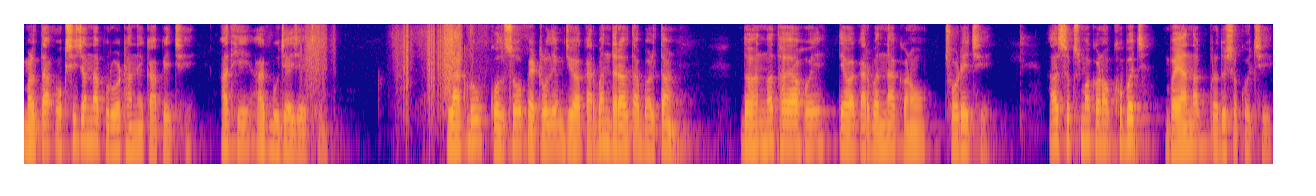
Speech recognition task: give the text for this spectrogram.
મળતા ઓક્સિજનના પુરવઠાને કાપે છે, આથી આગ બુજાઈ જાય છે. લાકડું, કોલસો, પેટ્રોલિયમ જેવા કાર્બન ધરાવતા બળતણ દહન ન થયા હોય તેવા કાર્બનના કણો છોડે છે. આ સૂક્ષ્મ કણો ખૂબ જ ભયાનક પ્રદૂષકો છે,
